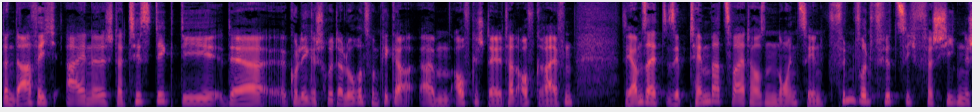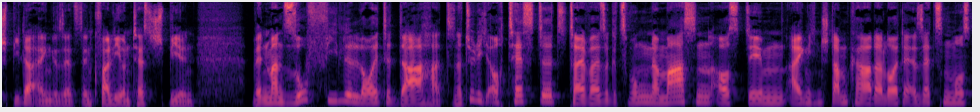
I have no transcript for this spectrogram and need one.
dann darf ich eine Statistik, die der Kollege Schröter-Lorenz vom Kicker ähm, aufgestellt hat, aufgreifen. Sie haben seit September 2019 45 verschiedene Spieler eingesetzt in Quali- und Testspielen wenn man so viele Leute da hat, natürlich auch testet, teilweise gezwungenermaßen aus dem eigentlichen Stammkader Leute ersetzen muss,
